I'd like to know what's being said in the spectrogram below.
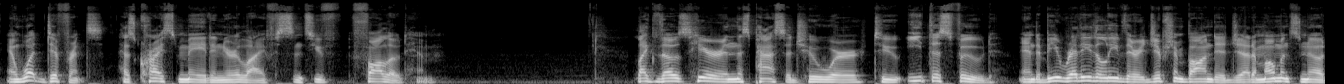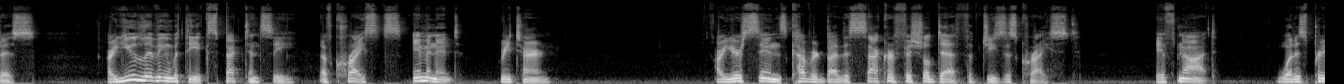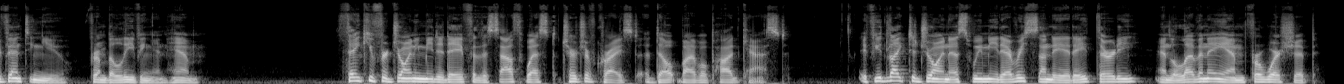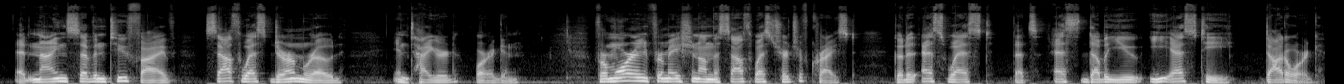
And what difference has Christ made in your life since you've followed him? Like those here in this passage who were to eat this food and to be ready to leave their Egyptian bondage at a moment's notice, are you living with the expectancy of Christ's imminent return? Are your sins covered by the sacrificial death of Jesus Christ? If not, what is preventing you from believing in Him? Thank you for joining me today for the Southwest Church of Christ Adult Bible Podcast. If you'd like to join us, we meet every Sunday at 8:30 and 11 a.m. for worship at 9725 Southwest Durham Road in Tigard, Oregon. For more information on the Southwest Church of Christ, go to swest, that's S W E S T dot org.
